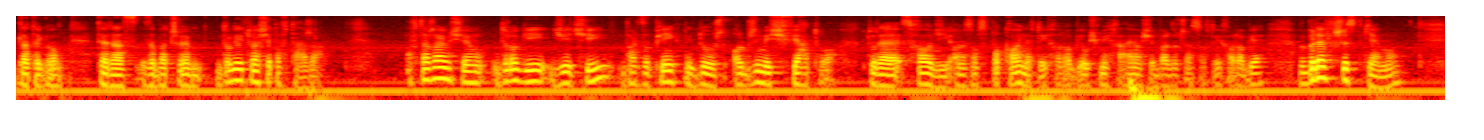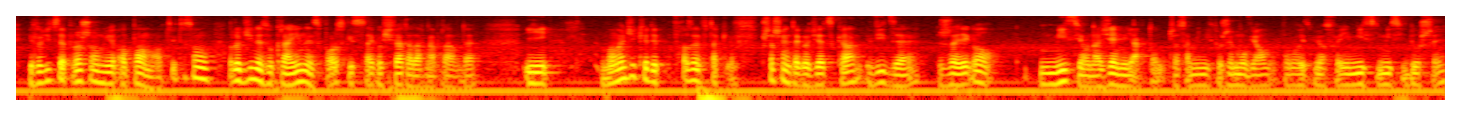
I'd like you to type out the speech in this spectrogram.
dlatego teraz zobaczyłem drogę, która się powtarza. Powtarzają się drogi dzieci, bardzo pięknych dusz, olbrzymie światło, które schodzi, one są spokojne w tej chorobie, uśmiechają się bardzo często w tej chorobie, wbrew wszystkiemu. I rodzice proszą mnie o pomoc. I to są rodziny z Ukrainy, z Polski, z całego świata tak naprawdę. I w momencie, kiedy wchodzę w, takie, w przestrzeń tego dziecka, widzę, że jego misją na Ziemi, jak to czasami niektórzy mówią, powiedzmy o swojej misji, misji duszy,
